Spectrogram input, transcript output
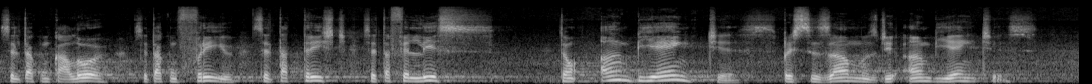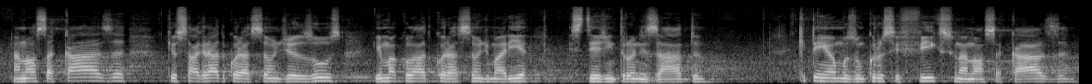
se ele está com calor, se ele está com frio, se ele está triste, se ele está feliz. Então, ambientes, precisamos de ambientes. Na nossa casa, que o Sagrado Coração de Jesus Imaculado Coração de Maria esteja entronizado, que tenhamos um crucifixo na nossa casa,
